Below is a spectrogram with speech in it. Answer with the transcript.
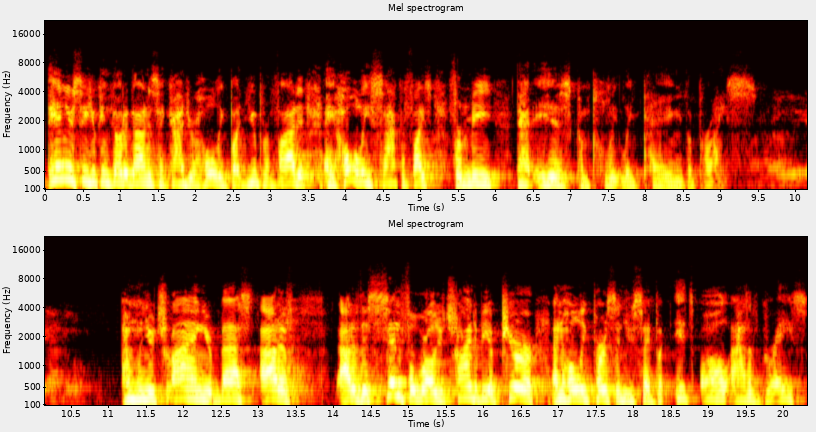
then you see you can go to God and say, God, you're holy, but you provided a holy sacrifice for me that is completely paying the price. And when you're trying your best out of out of this sinful world, you're trying to be a pure and holy person, you say, but it's all out of grace.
